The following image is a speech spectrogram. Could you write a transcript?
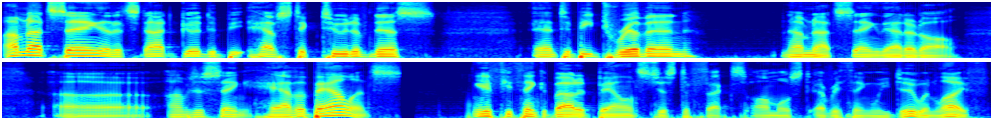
I'm not saying that it's not good to be, have stick to itiveness and to be driven. No, I'm not saying that at all. Uh, I'm just saying, have a balance. If you think about it, balance just affects almost everything we do in life.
